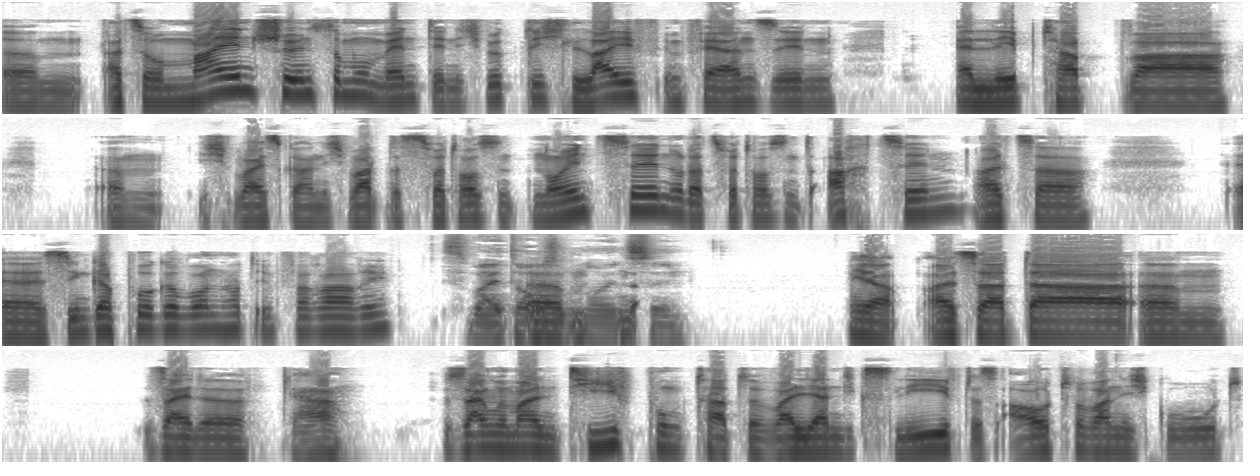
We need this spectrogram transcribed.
Ähm, also mein schönster Moment, den ich wirklich live im Fernsehen erlebt habe, war, ähm, ich weiß gar nicht, war das 2019 oder 2018, als er äh, Singapur gewonnen hat im Ferrari? 2019. Ja, als er da ähm, seine, ja, sagen wir mal, einen Tiefpunkt hatte, weil ja nichts lief, das Auto war nicht gut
